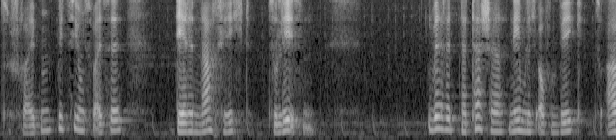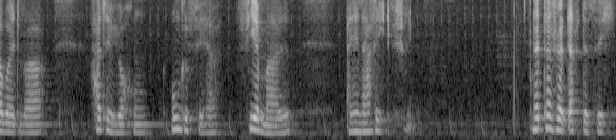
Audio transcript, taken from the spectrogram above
zu schreiben, beziehungsweise deren Nachricht zu lesen. Während Natascha nämlich auf dem Weg zur Arbeit war, hatte Jochen ungefähr viermal eine Nachricht geschrieben. Natascha dachte sich,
